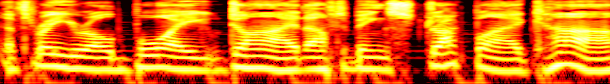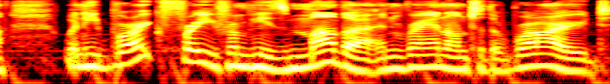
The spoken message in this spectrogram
A three year old boy died after being struck by a car when he broke free from his mother and ran onto the road.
